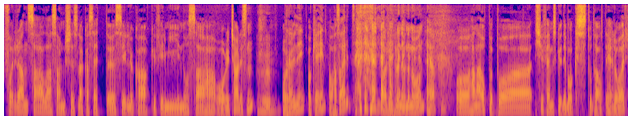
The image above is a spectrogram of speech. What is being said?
Foran Salah, Sanchez, Lacassette, Øzil, Lukaku, Firmino, Saha og Richarlison. Og. Rooney og Kane og Hazard, bare sånn for å nevne noen. Og han er oppe på 25 skudd i boks totalt i hele år,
